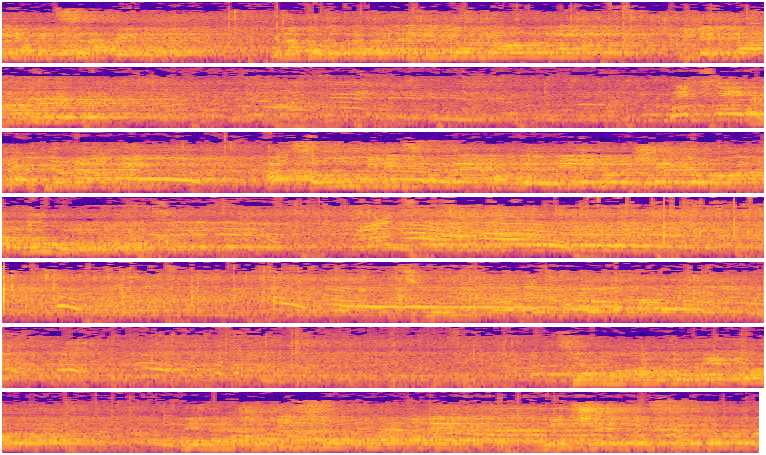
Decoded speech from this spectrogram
una fotografia di Vittorio Ori, dilettante, ai campionati assoluti di Sanremo del 1992. Siamo al Включай быстро тот,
